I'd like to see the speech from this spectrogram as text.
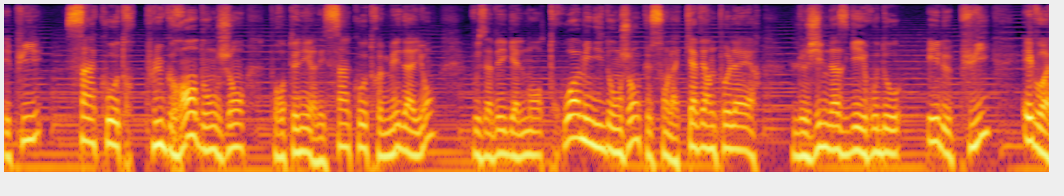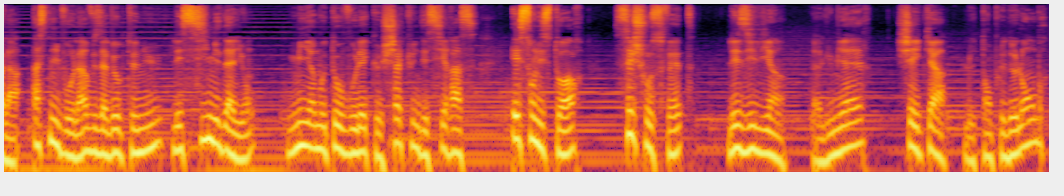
et puis cinq autres plus grands donjons pour obtenir les cinq autres médaillons, vous avez également trois mini-donjons que sont la caverne polaire, le gymnase Geirudo et le puits. Et voilà, à ce niveau-là, vous avez obtenu les six médaillons. Miyamoto voulait que chacune des six races ait son histoire. C'est chose faite. Les Iliens, la lumière. Sheikah, le temple de l'ombre.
